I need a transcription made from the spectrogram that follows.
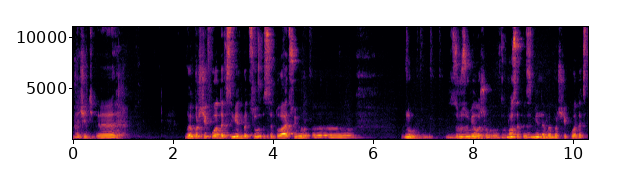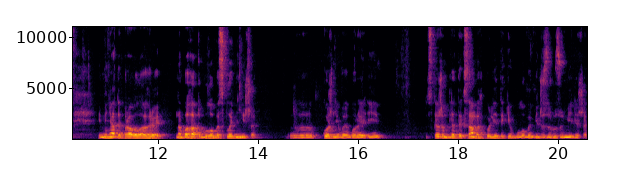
Значить, е, виборчий кодекс міг би цю ситуацію, е, ну, зрозуміло, що вносити зміни в виборчий кодекс і міняти правила гри набагато було би складніше. Кожні вибори, і, скажімо, для тих самих політиків було би більш зрозуміліше,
